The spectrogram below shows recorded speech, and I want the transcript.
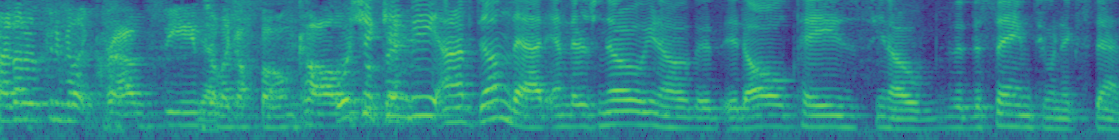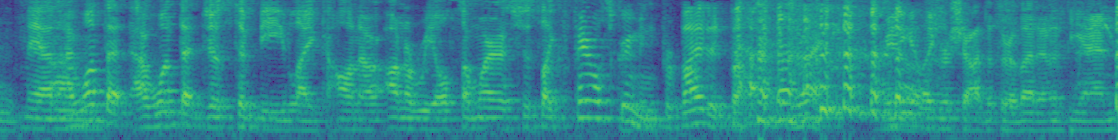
I thought it was going to be like crowd scenes or like a phone call. or Which it can be, and I've done that, and there's no, you know, it, it all pays, you know, the, the same to an extent. Man, I Um, want that. I want that just to be like on a on a reel somewhere. It's just like feral screaming provided by. Right. We're gonna get like Rashad to throw that in at the end.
